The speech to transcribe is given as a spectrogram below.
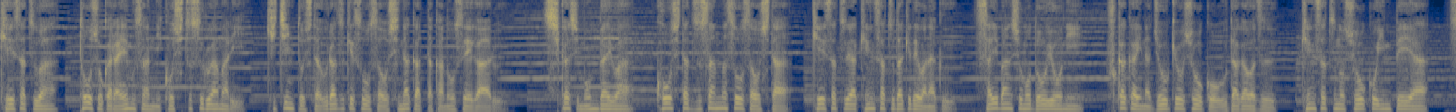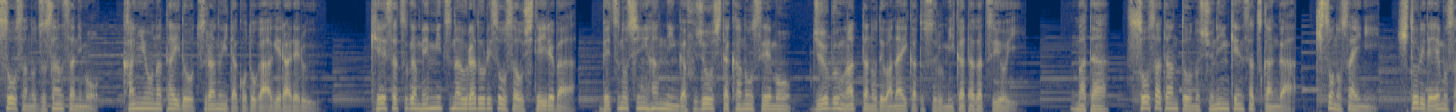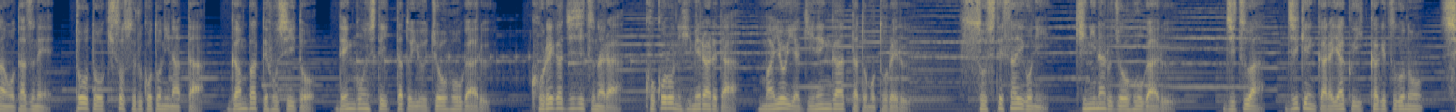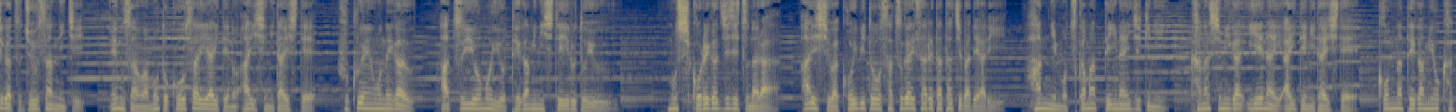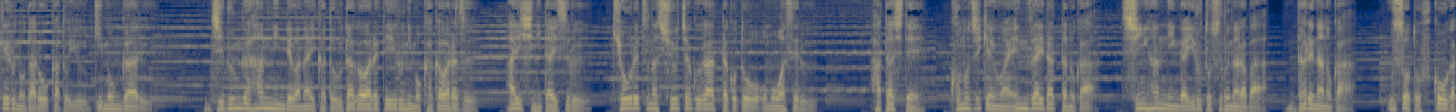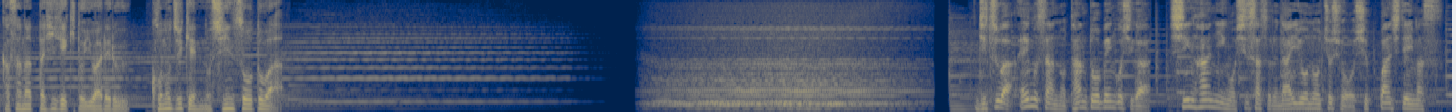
警察は当初から M さんに固執するあまり、きちんとした裏付け捜査をしなかった可能性がある。しかし問題は、こうしたずさんな捜査をした警察や検察だけではなく、裁判所も同様に不可解な状況証拠を疑わず、検察の証拠隠蔽や捜査のずさんさにも寛容な態度を貫いたことが挙げられる。警察が綿密な裏取り捜査をしていれば、別の真犯人が浮上した可能性も十分あったのではないかとする見方が強い。また、捜査担当の主任検察官が起訴の際に一人で M さんを訪ね、とうとう起訴することになった。頑張ってほしいと伝言していったという情報がある。これが事実なら心に秘められた迷いや疑念があったとも取れる。そして最後に気になる情報がある。実は事件から約1ヶ月後の4月13日、M さんは元交際相手の愛氏に対して復縁を願う熱い思いを手紙にしているという。もしこれが事実なら、愛氏は恋人を殺害された立場であり、犯人も捕まっていない時期に悲しみが言えない相手に対してこんな手紙を書けるのだろうかという疑問がある。自分が犯人ではないかと疑われているにもかかわらず、愛氏に対する強烈な執着があったことを思わせる。果たしてこの事件は冤罪だったのか、真犯人がいるとするならば誰なのか、嘘と不幸が重なった悲劇と言われるこの事件の真相とは？実は M さんの担当弁護士が真犯人を示唆する内容の著書を出版しています。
